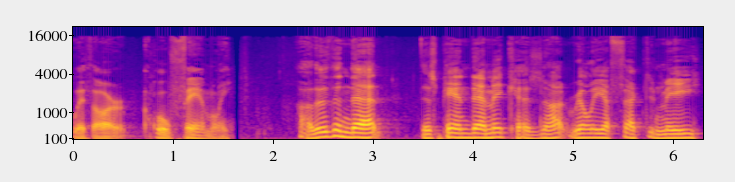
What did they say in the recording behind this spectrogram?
with our whole family. Other than that, this pandemic has not really affected me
